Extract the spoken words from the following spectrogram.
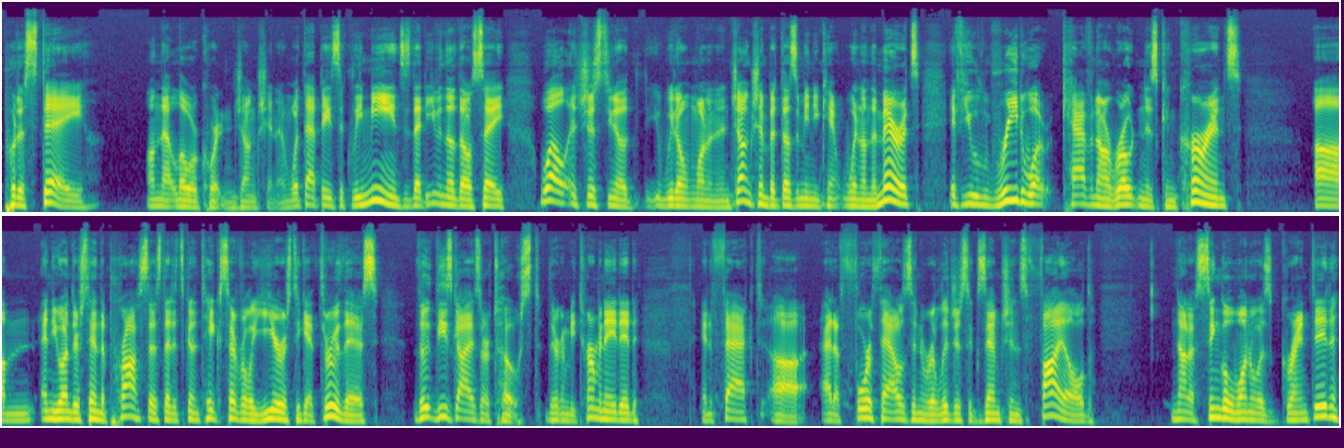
put a stay on that lower court injunction. And what that basically means is that even though they'll say, well, it's just, you know, we don't want an injunction, but doesn't mean you can't win on the merits. If you read what Kavanaugh wrote in his concurrence um, and you understand the process that it's going to take several years to get through this, th- these guys are toast. They're going to be terminated. In fact, uh, out of 4,000 religious exemptions filed, not a single one was granted.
